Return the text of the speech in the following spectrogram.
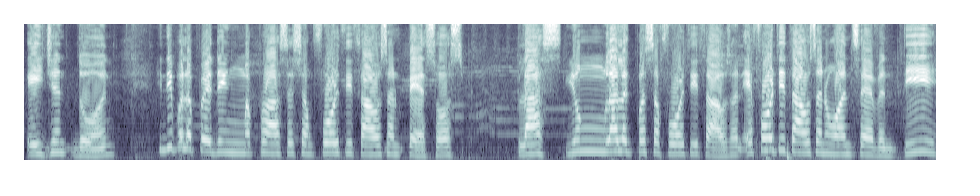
agent doon, hindi pala pwedeng ma-process ang 40,000 pesos plus yung lalagpas sa 40,000, eh 40,170.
